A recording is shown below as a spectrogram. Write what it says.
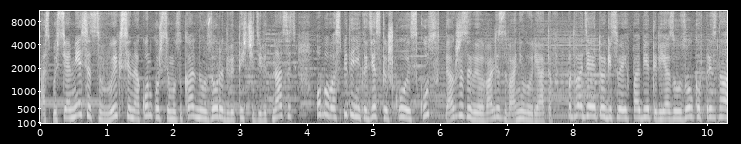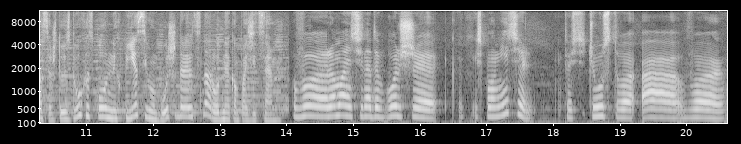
А спустя месяц в Иксе на конкурсе «Музыкальные узоры-2019» оба воспитанника детской школы искусств также завоевали звание лауреатов. Подводя итоги своих побед, Илья Заузолков признался, что из двух исполненных пьес ему больше нравится народная композиция? В романсе надо больше исполнитель, то есть чувство, а в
